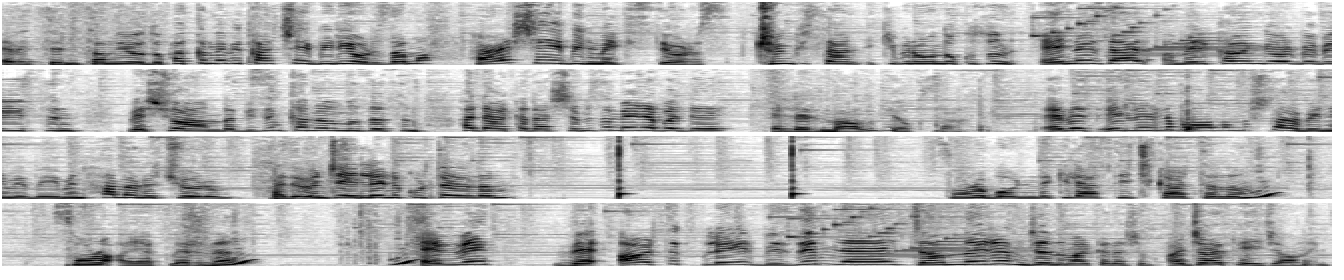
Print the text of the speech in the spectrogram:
Evet seni tanıyorduk. Hakkında birkaç şey biliyoruz ama her şeyi bilmek istiyoruz. Çünkü sen 2019'un en özel Amerikan Girl bebeğisin ve şu anda bizim kanalımızdasın. Hadi arkadaşlarımıza merhaba de. Ellerin bağlı mı yoksa? Evet ellerini bağlamışlar benim bebeğimin. Hemen açıyorum. Hadi önce ellerini kurtaralım. Sonra boynundaki lastiği çıkartalım. Sonra ayaklarını. Evet ve artık Blair bizimle. Canlarım canım arkadaşım. Acayip heyecanlıyım.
